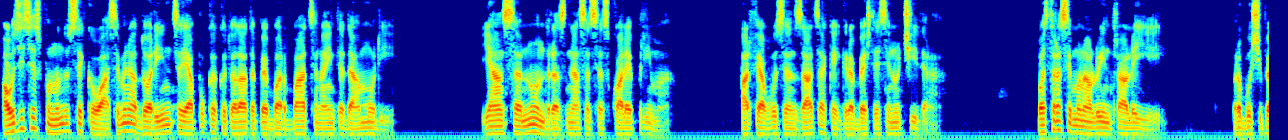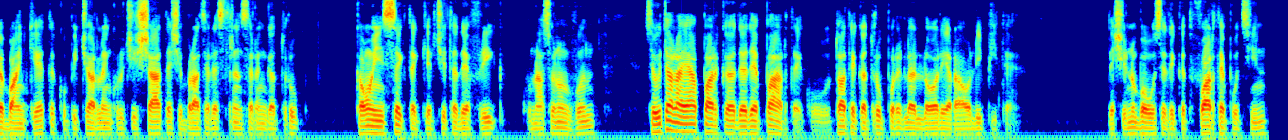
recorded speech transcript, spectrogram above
Auzise spunându-se că o asemenea dorință îi apucă câteodată pe bărbați înainte de a muri. Ea însă nu îndrăznea să se scoale prima. Ar fi avut senzația că îi grăbește sinuciderea. Păstrase mâna lui între ale ei. Prăbuși pe banchetă, cu picioarele încrucișate și brațele strânse lângă trup, ca o insectă chircită de frig, cu nasul în vânt, Se uita la ea parcă de departe, cu toate că trupurile lor erau lipite. Deși nu băuse decât foarte puțin,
